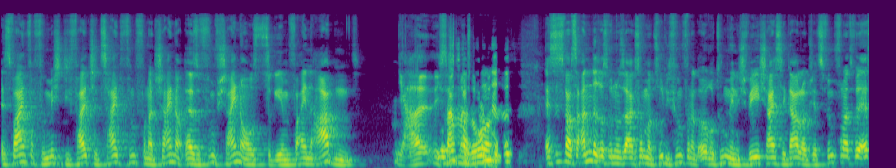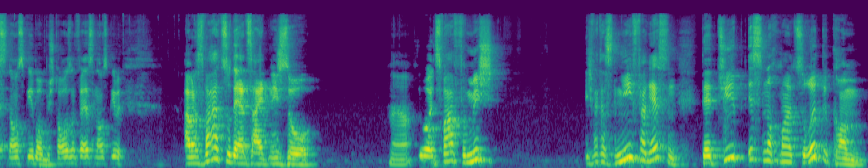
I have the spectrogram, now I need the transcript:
es war einfach für mich die falsche Zeit, 500 Scheine, also fünf Scheine auszugeben für einen Abend. Ja, ich Es sag ist mal was so. Anderes, es ist was anderes, wenn du sagst, hör mal zu, die 500 Euro tun mir nicht weh, scheißegal, ob ich jetzt 500 für Essen ausgebe, ob ich 1000 für Essen ausgebe. Aber das war zu der Zeit nicht so. Ja. So, es war für mich, ich werde das nie vergessen. Der Typ ist nochmal zurückgekommen,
